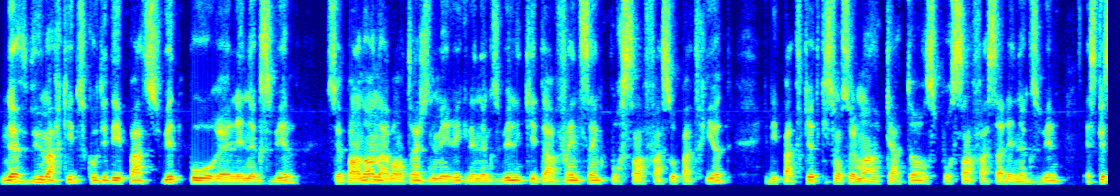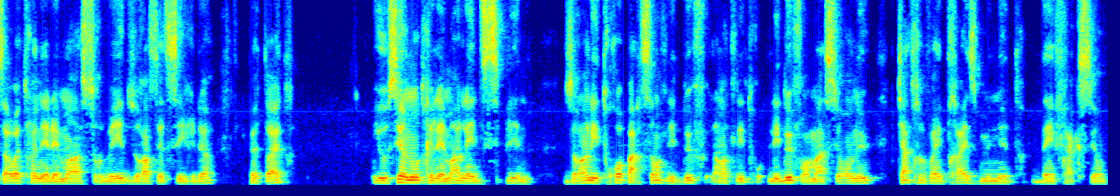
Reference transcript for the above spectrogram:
Neuf buts marqués du côté des Pats, huit pour euh, Lennoxville. Cependant, en avantage numérique, Lennoxville qui est à 25% face aux Patriotes les Patriots qui sont seulement à 14% face à Lennoxville. Est-ce que ça va être un élément à surveiller durant cette série-là? Peut-être. Il y a aussi un autre élément, l'indiscipline. Durant les trois parties entre les deux, entre les, deux formations, on a eu 93 minutes d'infraction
